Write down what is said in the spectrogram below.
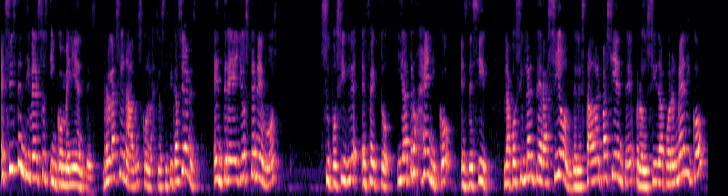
Existen diversos inconvenientes relacionados con las clasificaciones. Entre ellos tenemos su posible efecto iatrogénico, es decir, la posible alteración del estado del paciente producida por el médico.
